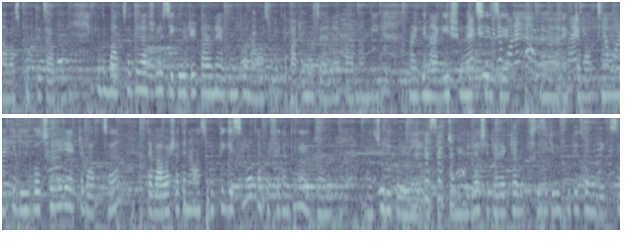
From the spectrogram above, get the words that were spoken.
নামাজ পড়তে যাব। কিন্তু বাচ্চাদের আসলে সিকিউরিটির কারণে এখন তো নামাজ পড়তে পাঠানো যায় না। কারণ আমি অনেকদিন আগেই শুনেছি যে একটা বাচ্চা, নাকি দুই বছরেরই একটা বাচ্চা, তার বাবার সাথে নামাজ পড়তে গেছিল তারপর সেখান থেকে একজন চুরি করে নিয়ে গেছে। একটা মহিলা, সেটার একটা সিসিটিভি ফুটেজ আমি দেখছি।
